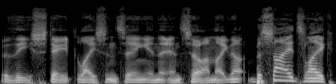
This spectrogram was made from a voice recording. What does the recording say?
the state licensing, and and so I'm like, no. Besides, like,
